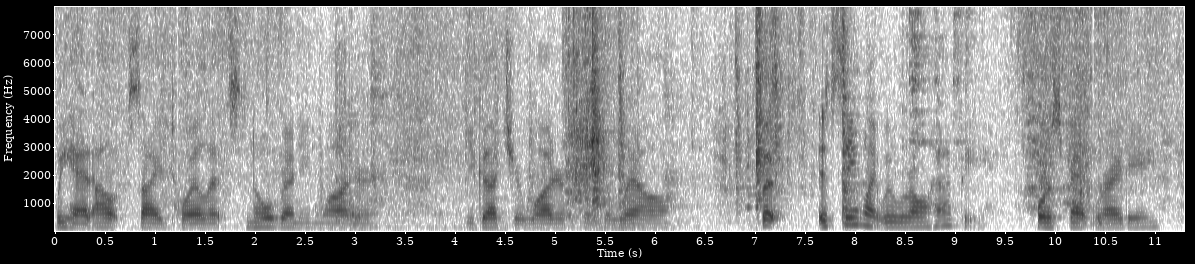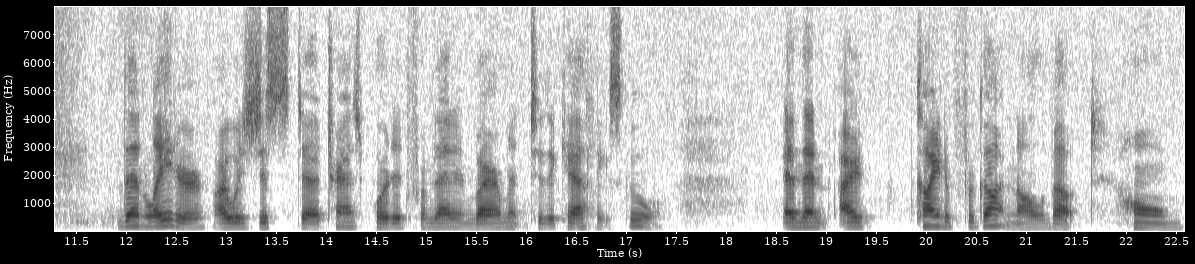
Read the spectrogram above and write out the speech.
We had outside toilets, no running water. You got your water from the well. But it seemed like we were all happy. Horseback riding. Then later, I was just uh, transported from that environment to the Catholic school. And then I kind of forgotten all about home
